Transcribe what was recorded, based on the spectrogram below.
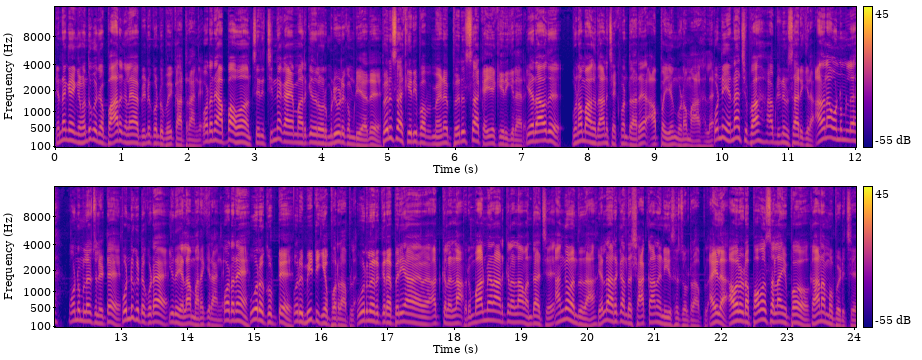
என்னங்க இங்க வந்து கொஞ்சம் பாருங்களேன் அப்படின்னு கொண்டு போய் காட்டுறாங்க. உடனே அப்பாவும் சரி சின்ன காயமா இருக்கு இதுல ஒரு முடிவெடுக்க முடியாது. பெருசா கீறி பாப்பமேனு பெருசா கையை கீறிக்கிறார். ஏதாவது குணமாகுதான்னு செக் பண்றாரு அப்பையும் குணமாகல. பொண்ணு என்னாச்சுப்பா? அப்படின்னு விசாரிக்கிறா. அதெல்லாம் ஒண்ணும் இல்ல ஒண்ணும் இல்ல சொல்லிட்டு பொண்ணு கிட்ட கூட இதையெல்லாம் மறைக்கிறாங்க. உடனே ஊரை கூப்பிட்டு ஒரு மீட்டிங்க போடுறாப்ல ஊர்ல இருக்கிற பெரிய ஆட்கள் எல்லாம் பெரும்பான்மையான ஆட்கள் எல்லாம் வந்தாச்சு. அங்க வந்துதான் எல்லாருக்கும் அந்த ஷாக்கான நியூஸ் சொல்றாப்ல இல்ல அவளோட பவர்ஸ் எல்லாம் இப்போ காணாம போயிடுச்சு.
